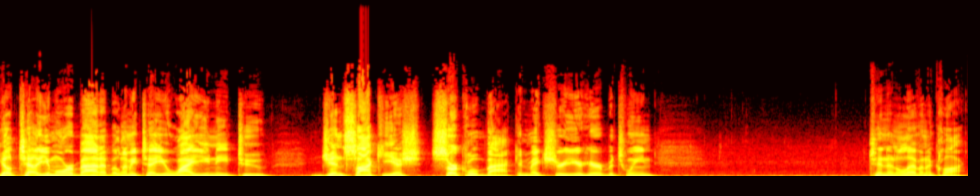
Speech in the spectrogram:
He'll tell you more about it, but let me tell you why you need to Jen Psaki-ish circle back and make sure you're here between 10 and 11 o'clock.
